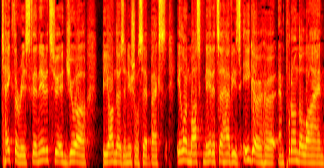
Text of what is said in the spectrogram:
take the risk. They needed to endure beyond those initial setbacks. Elon Musk needed to have his ego hurt and put on the line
